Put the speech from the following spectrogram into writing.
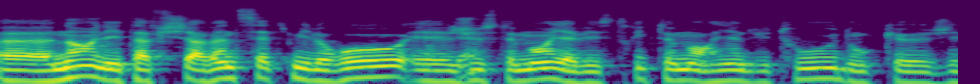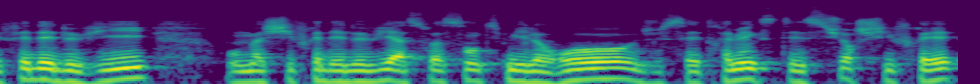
Euh, non, il est affiché à 27 000 euros et justement, il y avait strictement rien du tout. Donc, euh, j'ai fait des devis. On m'a chiffré des devis à 60 000 euros. Je savais très bien que c'était surchiffré.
